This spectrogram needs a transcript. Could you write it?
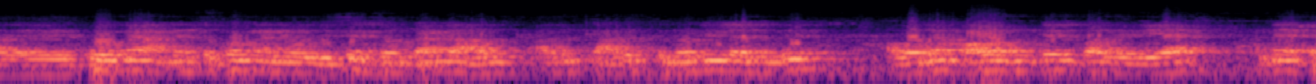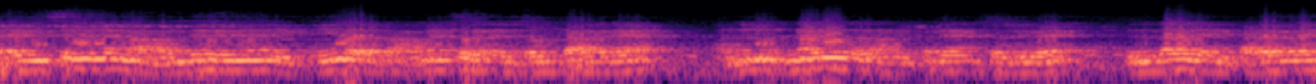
அது எப்பவுமே அண்ணன் சுப்பிரமணியன் ஒரு விஷயம் சொல்லிட்டாங்க. அது- அதுக்கு அடுத்த நொடியில இருந்து அவர் தான் பவர் இல்லையா? அண்ணன் தயவு செய்து நான் வந்துடுவேன் இப்படியே இருக்க அமைச்சர் சொல்லிட்டாங்க அண்ணன் முன்னாடி நான் இப்படியான்னு சொல்லுவேன். இருந்தால் என் கடமை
